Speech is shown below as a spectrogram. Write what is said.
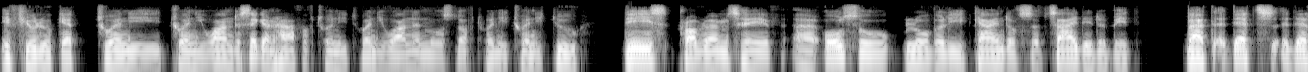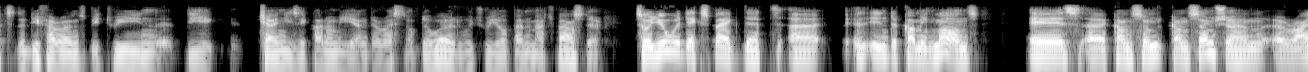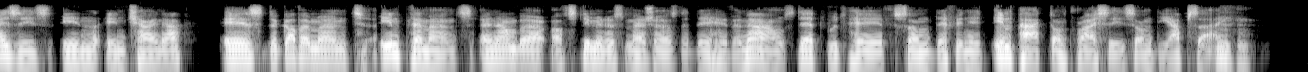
if you look at 2021, the second half of 2021 and most of 2022. These problems have uh, also globally kind of subsided a bit but that's that's the difference between the Chinese economy and the rest of the world, which reopened much faster. So you would expect that uh, in the coming months, as uh, consum- consumption rises in in China, as the government implements a number of stimulus measures that they have announced, that would have some definite impact on prices on the upside. Mm-hmm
